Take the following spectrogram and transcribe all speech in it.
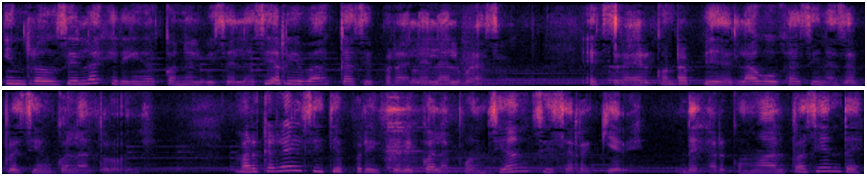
introducir la jeringa con el bisel hacia arriba, casi paralela al brazo. Extraer con rapidez la aguja sin hacer presión con la toronja. Marcar el sitio periférico a la punción si se requiere. Dejar cómodo al paciente.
